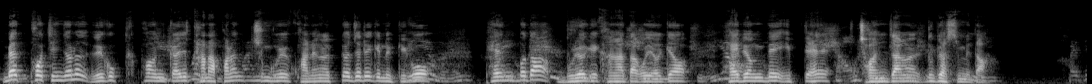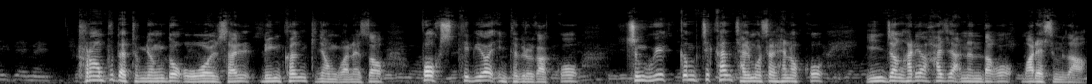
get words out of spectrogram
맷 포틴저는 외국 특파원까지 탄압하는 중국의 관행을 뼈저리게 느끼고 팬보다 무력이 강하다고 여겨 해병대에 입대해 전장을 누볐습니다. 트럼프 대통령도 5월 4일 링컨 기념관에서 폭스TV와 인터뷰를 갖고 중국이 끔찍한 잘못을 해놓고 인정하려 하지 않는다고 말했습니다.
